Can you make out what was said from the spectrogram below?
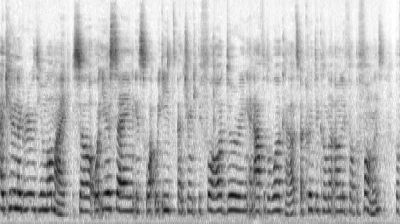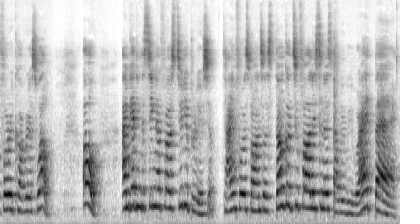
I couldn't agree with you more, Mike. So, what you're saying is what we eat and drink before, during, and after the workouts are critical not only for performance, but for recovery as well. Oh, I'm getting the signal for our studio producer. Time for sponsors. Don't go too far, listeners, and we'll be right back.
